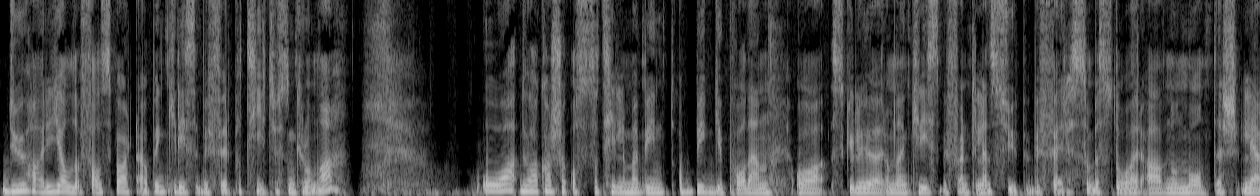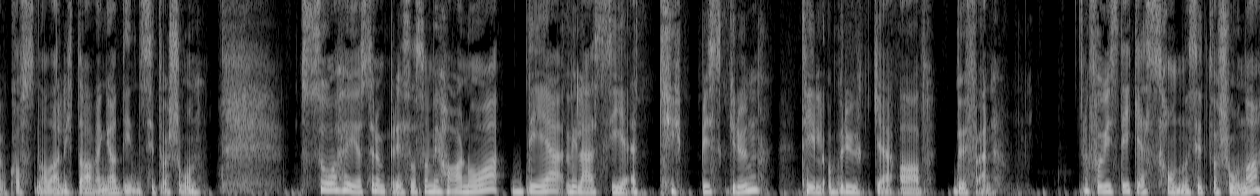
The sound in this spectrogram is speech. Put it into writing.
du har i alle fall spart deg opp en krisebuffer på 10 000 kroner. Og du har kanskje også til og med begynt å bygge på den og skulle gjøre om den krisebufferen til en superbuffer som består av noen måneders levekostnader, litt avhengig av din situasjon. Så høye strømpriser som vi har nå, det vil jeg si er typisk grunn til å bruke av bufferen. For hvis det ikke er sånne situasjoner,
